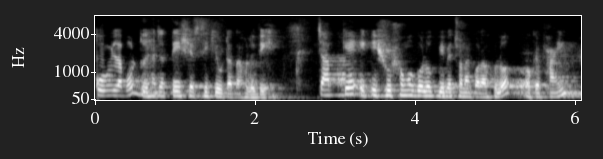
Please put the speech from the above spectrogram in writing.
কুমিল্লা বোর্ড দুই হাজার তেইশের সিকিউটা তাহলে দেখি। চাঁদকে একটি সুষম গোলক বিবেচনা করা হলো। Okay, fine.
